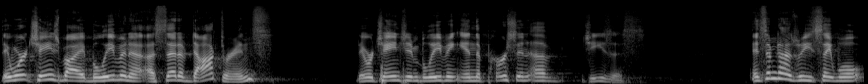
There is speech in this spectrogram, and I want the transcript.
They weren't changed by believing a, a set of doctrines, they were changed in believing in the person of Jesus. And sometimes we say, well,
